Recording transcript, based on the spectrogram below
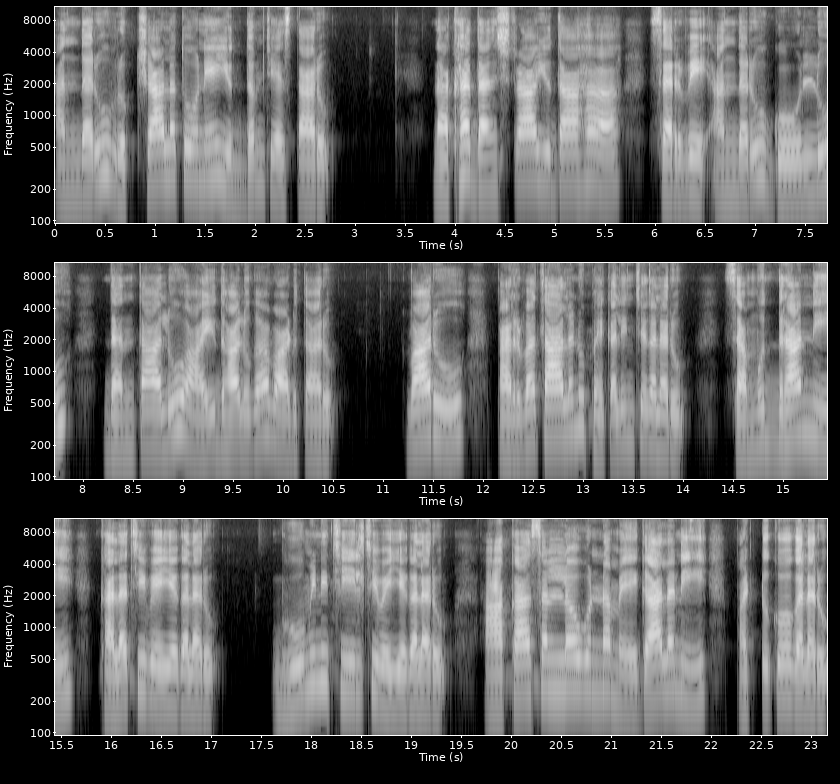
అందరూ వృక్షాలతోనే యుద్ధం చేస్తారు. నఖదంష్ట్రాయుధాः సర్వే అందరూ గోళ్ళు దంతాలు ఆయుధాలుగా వాడుతారు. వారు పర్వతాలను పెకలించగలరు సముద్రాన్ని కలచివేయగలరు భూమిని చీల్చివేయగలరు ఆకాశంలో ఉన్న మేఘాలని పట్టుకోగలరు.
